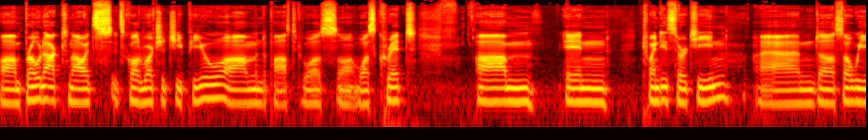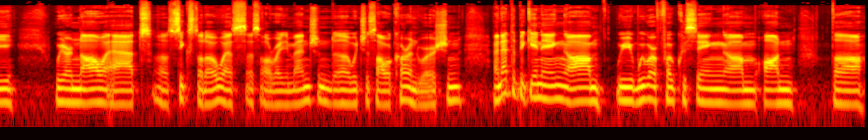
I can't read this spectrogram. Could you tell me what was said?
um, product. Now it's it's called Virtual GPU. Um, in the past, it was uh, was Grid. Um, in 2013, and uh, so we we are now at uh, 6.0, as, as already mentioned, uh, which is our current version. And at the beginning, um, we, we were focusing um, on the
